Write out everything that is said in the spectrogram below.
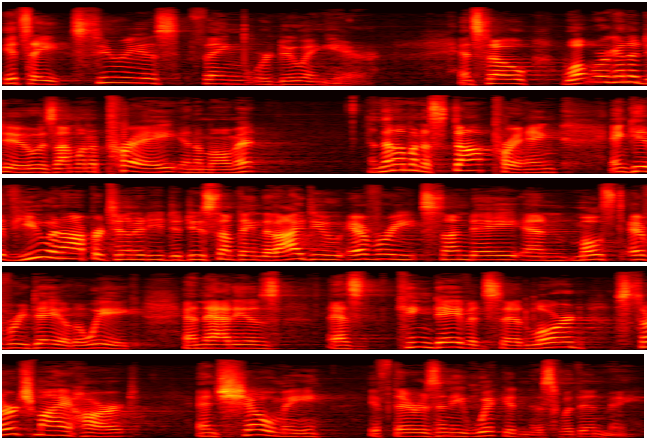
It's a serious thing we're doing here. And so, what we're going to do is I'm going to pray in a moment. And then I'm going to stop praying and give you an opportunity to do something that I do every Sunday and most every day of the week. And that is, as King David said, Lord, search my heart and show me if there is any wickedness within me.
